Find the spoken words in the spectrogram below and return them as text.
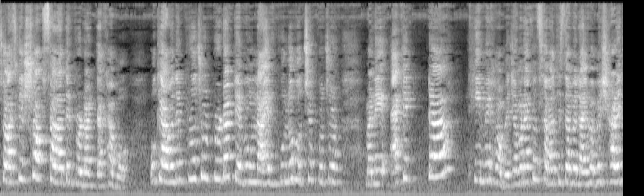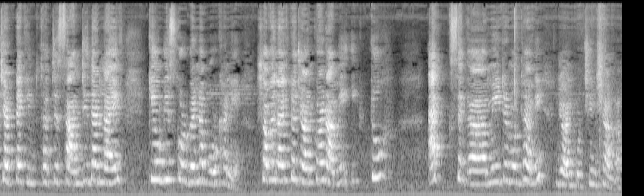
সো আজকে সব সালাদের প্রোডাক্ট দেখাবো। ওকে আমাদের প্রচুর প্রোডাক্ট এবং লাইভগুলো হচ্ছে প্রচুর মানে এক একটা থিমে হবে। যেমন এখন সালাত হিসাবে লাইভ হবে, সাড়ে চারটায় কিন্তু থাকছে সানজিদার লাইভ কেউ মিস করবেন না বোরখা নিয়ে। সবাই লাইভটা জয়েন করেন আমি একটু এক মিনিটের মধ্যে আমি জয়েন করছি ইনশাল্লাহ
